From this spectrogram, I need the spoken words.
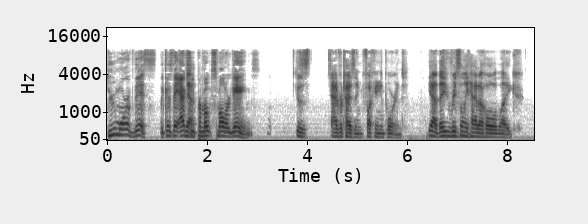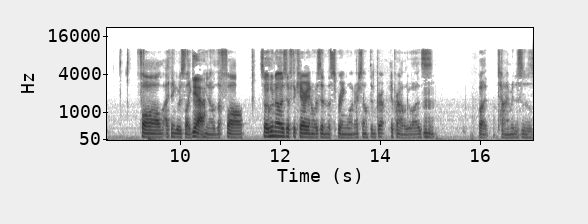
do more of this because they actually Yeah. promote smaller games. Because advertising fucking important. Yeah, they recently had a whole like fall. I think it was like Yeah. you know the fall. So who knows if the carrion was in the spring one or something? It probably was. Mhm. But time is an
